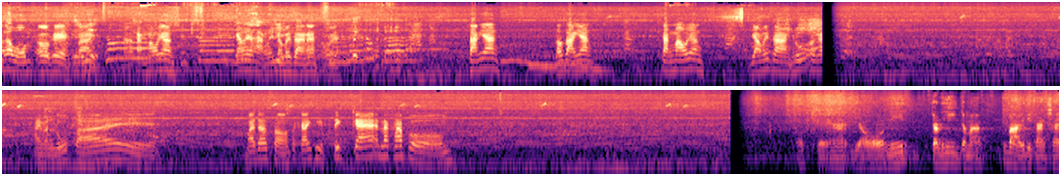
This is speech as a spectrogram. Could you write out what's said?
องครับผม โอเคไปสั่งเมายังยังไม่ได้สั่งเลยพี่ยังไม่สั่งนะโอเคสั่งยัง เราสั่งยัง สั่งเมายัง ยังไม่สั่งรู้เอางั้นให้มันรู้ไป มาด้าสองสกายขีบติดแก๊สแล้วครับผมโอเคฮะเดี๋ยวนี้เจ้าหน้าที่จะมาอธิบายวิธีการใช้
